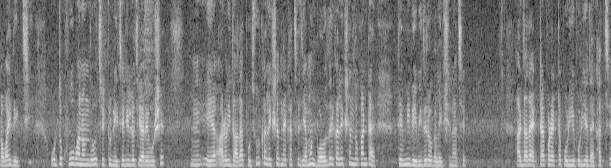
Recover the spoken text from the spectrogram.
সবাই দেখছি। ওর তো খুব আনন্দ হচ্ছে, একটু নেচে নিল চেয়ারে বসে। এ, আর ওই দাদা প্রচুর কালেকশন দেখাচ্ছে, যেমন বড়দের কালেকশন দোকানটায়, তেমনি বেবিদেরও কালেকশন আছে। আর দাদা একটার পর একটা পড়িয়ে পড়িয়ে দেখাচ্ছে।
